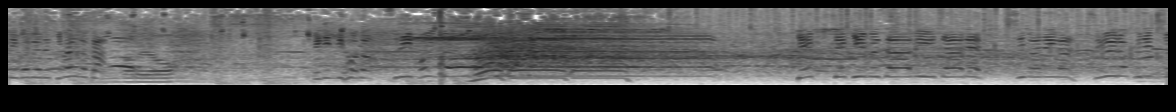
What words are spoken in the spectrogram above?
り5秒で決まるのか？ビディン・ビフォードスリーポイント。劇的ブザービーターで島根が16連勝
